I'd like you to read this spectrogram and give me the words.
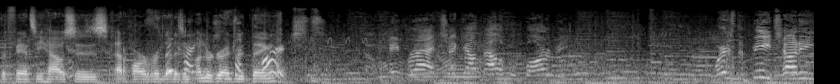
the fancy houses at Harvard. That is an undergraduate thing. Hey, Brad, check out Malibu Barbie. Where's the beach, honey?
